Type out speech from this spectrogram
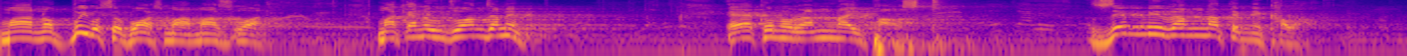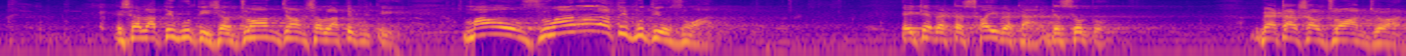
মা নব্বই বছর বয়স, মা মা জোয়ান। মা কেন জোয়ান জানেন? এখনও রান্নাই ফাস্ট যেমনি রান্না, তেমনি খাওয়া। এসব লাতিপুতি, সব জোয়ান জোয়ান সব লাতিপুতি। মাও জোয়ান, লাতিপুতিও জোয়ান। এইটা বেটা ছয় বেটা, এটা ছোট। বেটা সব জোয়ান জোয়ান।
